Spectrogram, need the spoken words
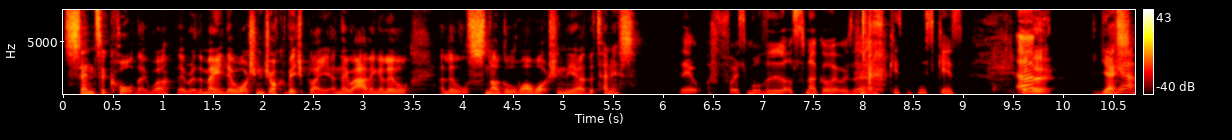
centre court. They were. They were at the main. They were watching Djokovic play, and they were having a little a little snuggle while watching the uh, the tennis. It was more than a little snuggle. It was a kissy kiss kiss. But Um, look, yes, Yeah.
